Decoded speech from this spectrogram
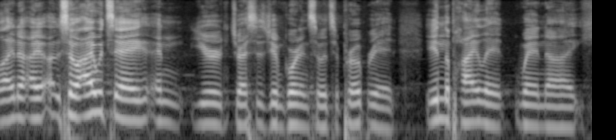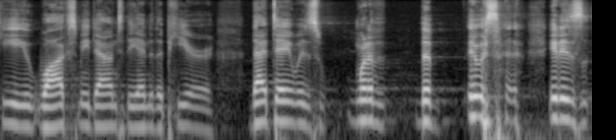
Well, I know. I, I- so I would say, and you're dressed as Jim Gordon, so it's appropriate. In the pilot, when uh, he walks me down to the end of the pier, that day was one of the. It was. it is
